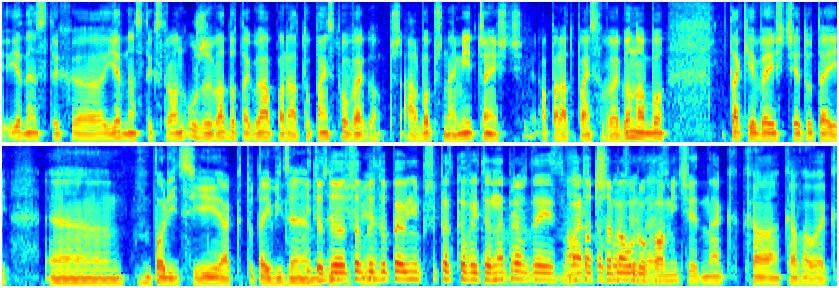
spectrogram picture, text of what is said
jeden z tych, e, jedna z tych stron używa do tego aparatu państwowego, albo przynajmniej część aparatu państwowego, no bo takie wejście tutaj e, policji, jak tutaj widzę I to do osoby piśmie, zupełnie przypadkowej, to naprawdę jest no warto to trzeba poczytać. uruchomić jednak ka kawałek,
